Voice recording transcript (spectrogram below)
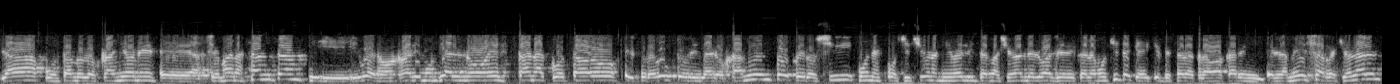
ya apuntando los cañones eh, a Semana Santa y, y bueno, Rally Mundial no es tan acotado el producto del alojamiento, pero sí una exposición a nivel internacional del Valle de Calamuchita que hay que empezar a trabajar en, la mesa regional.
